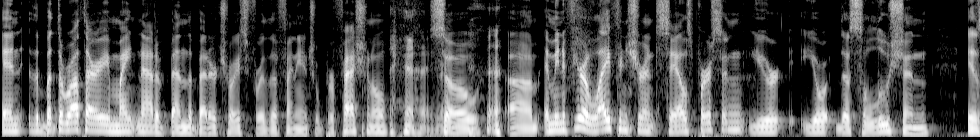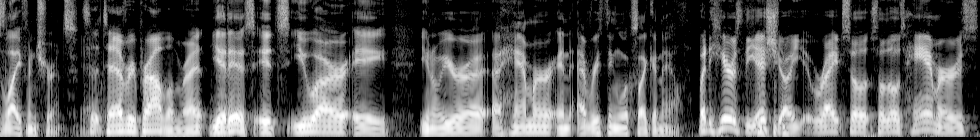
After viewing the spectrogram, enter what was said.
And the, but the Roth IRA might not have been the better choice for the financial professional. so, um, I mean, if you're a life insurance salesperson, you're you're the solution is life insurance. To, to every problem, right? Yeah, it is. It's you are a you know you're a, a hammer and everything looks like a nail. But here's the issue, right? So so those hammers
